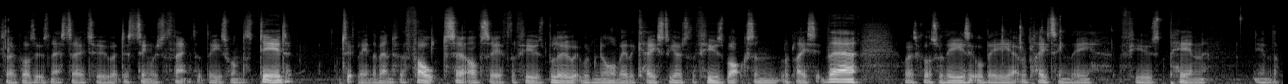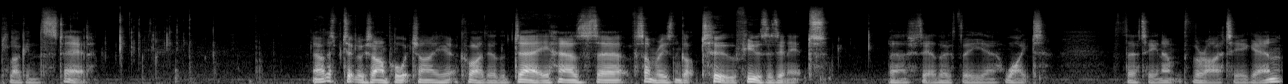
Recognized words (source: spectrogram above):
So of course it was necessary to uh, distinguish the fact that these ones did, particularly in the event of a fault. So obviously if the fuse blew, it would normally be the case to go to the fuse box and replace it there. Whereas of course with these, it will be uh, replacing the fused pin in the plug instead. Now this particular example, which I acquired the other day, has uh, for some reason got two fuses in it. Uh, as you see, both the uh, white 13 amp variety again,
